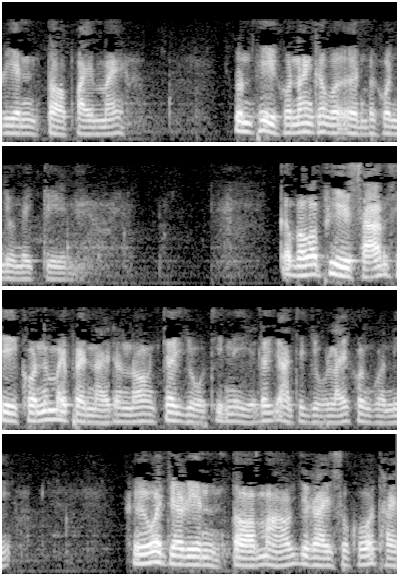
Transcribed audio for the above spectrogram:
เรียนต่อไปไหมรุ่นพี่คนนั้นเขาบอกเอิญเป็นคนอยู่ในเกณฑ์ ก็บอกว่าพี่สามสี่คนนั้นไม่ไปไหนแล้วน้องจะอยู่ที่นี่ แล้วอาจจะอยู่หลายคนกว่านี้ คือว่าจะเรียนต่อมหาวิทยาลัยสุโขทัย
